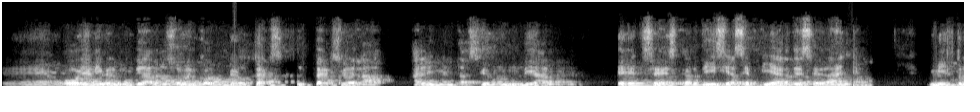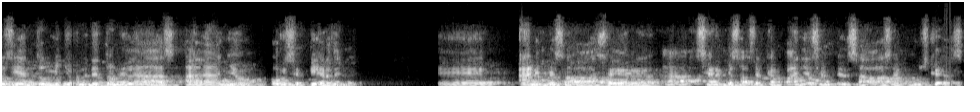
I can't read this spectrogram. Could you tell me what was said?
Eh, hoy a nivel mundial, no solo en Colombia, un tercio, un tercio de la alimentación mundial eh, se desperdicia, se pierde, se daña. 1.300 millones de toneladas al año hoy se pierden. Eh, han empezado a hacer, se han empezado a hacer campañas, se han empezado a hacer búsquedas.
